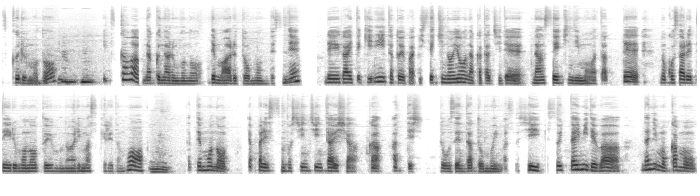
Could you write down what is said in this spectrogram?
作るもの、うん。いつかはなくなるものでもあると思うんですね。例外的に、例えば遺跡のような形で何世紀にもわたって残されているものというものはありますけれども、うん。建物、やっぱりその新陳代謝があって当然だと思いますし、そういった意味では何もかも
